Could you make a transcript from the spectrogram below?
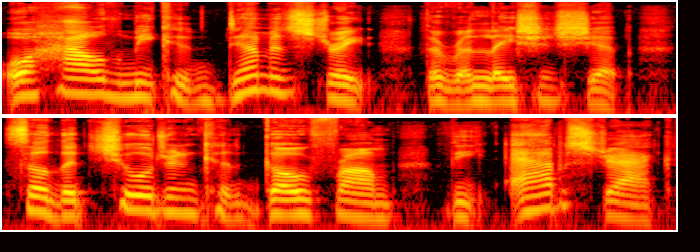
or how we could demonstrate the relationship so the children could go from the abstract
